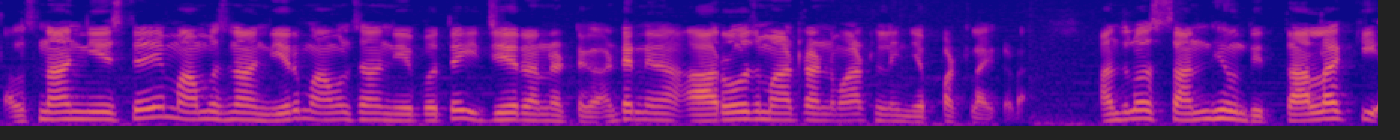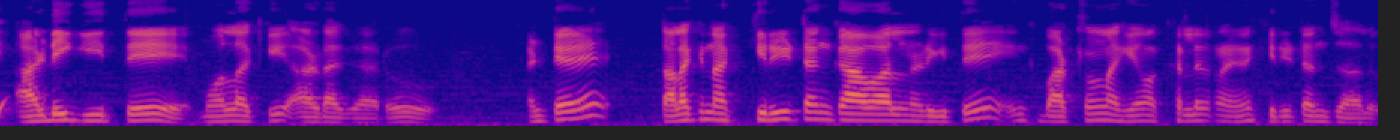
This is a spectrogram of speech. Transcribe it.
తల స్నానం చేస్తే మామూలు స్నానం చేయరు మామూలు స్నానం చేయకపోతే ఇది అన్నట్టుగా. అంటే నేను ఆ రోజు మాట్లాడిన మాటలు నేను చెప్పట్లా ఇక్కడ. అందులో సంధి ఉంది తలకి అడిగితే మొలకి అడగరు అంటే తలకి నాకు కిరీటం కావాలని అడిగితే ఇంక బట్టలు నాకేం అక్కర్లేదు నాయన కిరీటం చాలు.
